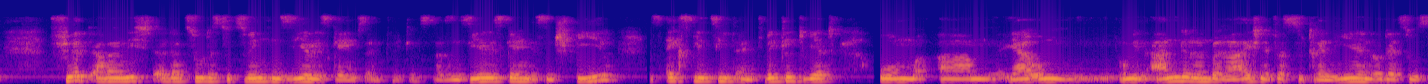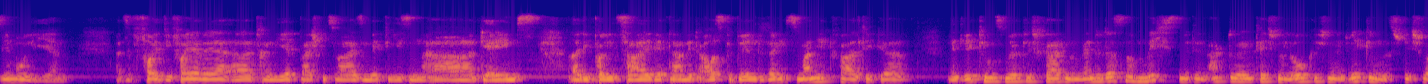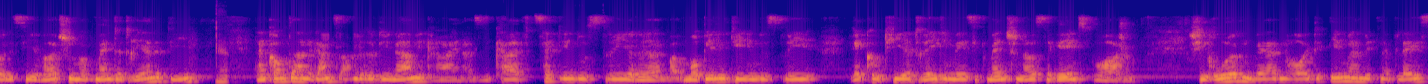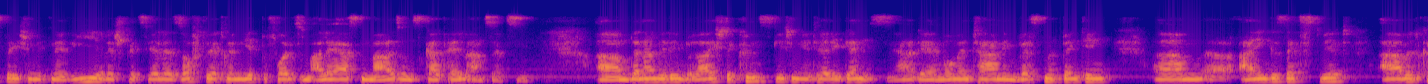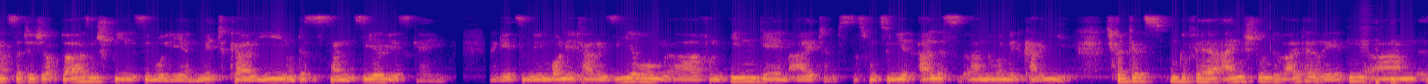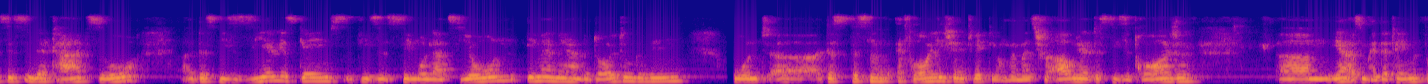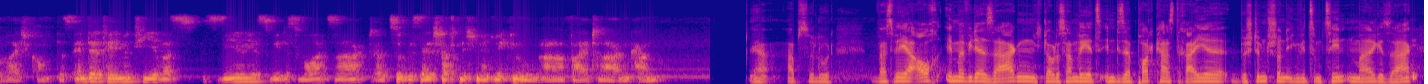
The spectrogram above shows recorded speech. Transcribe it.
führt aber nicht äh, dazu, dass du zwingend Serious Games entwickelst. Also ein Serious Game ist ein Spiel, das explizit entwickelt wird, um, ähm, ja, um, um in anderen Bereichen etwas zu trainieren oder zu simulieren. Also die Feuerwehr äh, trainiert beispielsweise mit diesen äh, Games, äh, die Polizei wird damit ausgebildet. Da gibt es mannigfaltige Entwicklungsmöglichkeiten. Und wenn du das noch mischst mit den aktuellen technologischen Entwicklungen, das Stichwort ist hier Virtual Augmented Reality, ja. dann kommt da eine ganz andere Dynamik rein. Also die Kfz-Industrie oder Mobility-Industrie rekrutiert regelmäßig Menschen aus der Games-Branche. Chirurgen werden heute immer mit einer Playstation, mit einer Wii oder spezieller Software trainiert, bevor die zum allerersten Mal so ein Skalpell ansetzen. Ähm, dann haben wir den Bereich der künstlichen Intelligenz, ja, der momentan im Investmentbanking ähm, äh, eingesetzt wird. Aber du kannst natürlich auch Börsenspiele simulieren mit KI und das ist dann ein Serious Game. Dann geht es um die Monetarisierung äh, von Ingame-Items. Das funktioniert alles äh, nur mit KI. Ich könnte jetzt ungefähr eine Stunde weiterreden. Ähm, es ist in der Tat so, äh, dass diese Serious Games, diese Simulation immer mehr an Bedeutung gewinnen. Und äh, das, das ist eine erfreuliche Entwicklung, wenn man sich vor Augen hält, dass diese Branche ähm, ja, aus dem Entertainment-Bereich kommt. Das Entertainment hier, was serious, wie das Wort sagt, äh, zur gesellschaftlichen Entwicklung äh, beitragen kann. Ja, absolut. Was wir ja auch immer wieder sagen, ich glaube, das haben wir jetzt in dieser Podcast-Reihe bestimmt schon irgendwie zum zehnten Mal gesagt,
